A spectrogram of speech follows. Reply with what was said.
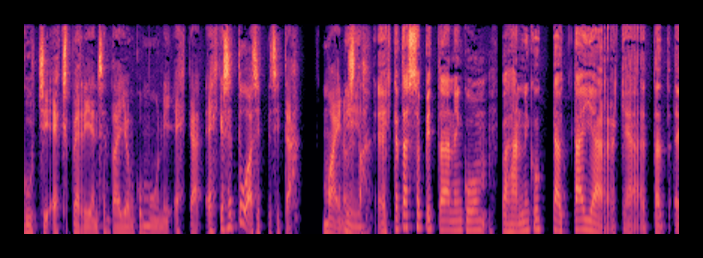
Gucci Experiencen tai jonkun muun, niin ehkä, ehkä se tuo sitten sitä mainosta. Niin, ehkä tässä pitää niin kuin, vähän niin kuin käyttää järkeä, että, että,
